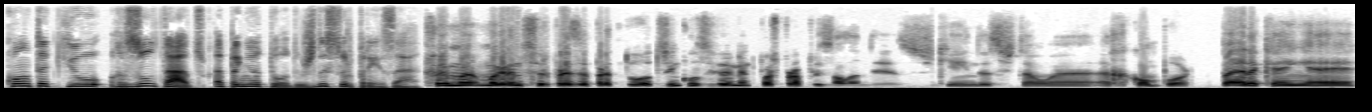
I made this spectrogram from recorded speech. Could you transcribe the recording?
conta que o resultado apanhou todos de surpresa. Foi uma, uma grande surpresa para todos, inclusivamente para os próprios holandeses, que ainda se estão a, a recompor. Para quem é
